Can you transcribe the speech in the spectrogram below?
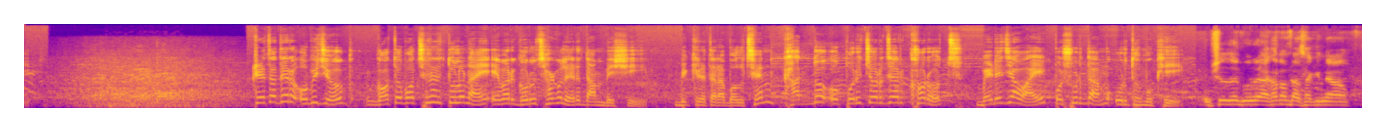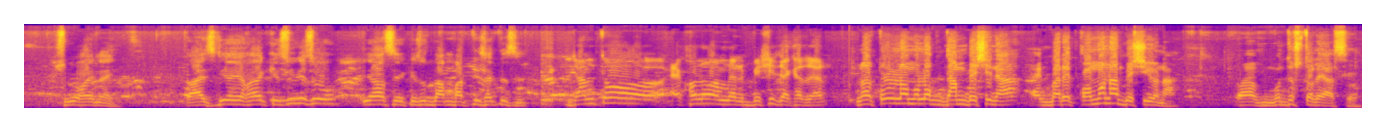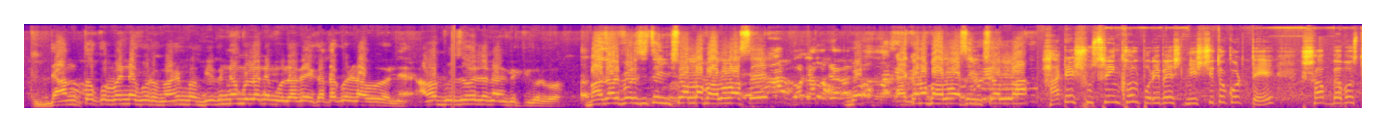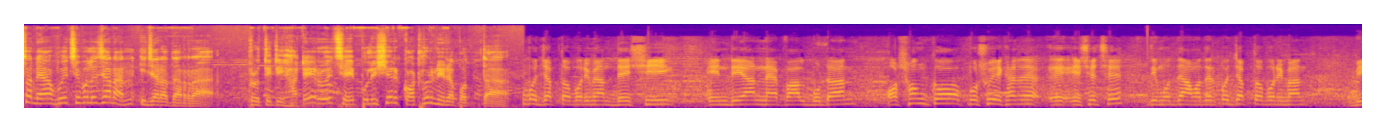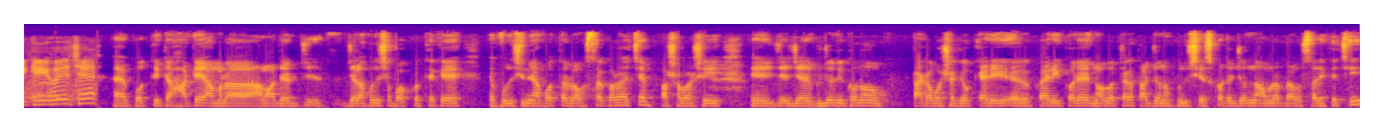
ক্রেতাদের অভিযোগ গত বছরের তুলনায় এবার গরু ছাগলের দাম বেশি। বিক্রেতারা বলছেন খাদ্য ও পরিচর্যার খরচ বেড়ে যাওয়ায় পশুর দাম ঊর্ধ্বমুখী। গরু এখনও বেচা কিনা শুরু হয় নাই। আজকে হয় কিছু কিছু ইয়ে আছে কিছু দাম বাড়তি চাইতেছি। দাম তো এখনও আপনার বেশি দেখা যায়। না তুলনামূলক দাম বেশি না একবারে কমও না বেশিও না। মধ্যস্থলে আছে? দাম তো করবেন না গরু মানে বিভিন্ন মূল্য নিয়ে মূল্য হবে এই কথা করে লাভ হবে না। আমার বুঝতে হইলে না আমি বিক্রি করব। বাজার পরিস্থিতি ইনশাল্লাহ ভালো আছে। এখনও ভালো আছে ইনশাল্লাহ হাটে সুশৃঙ্খল পরিবেশ নিশ্চিত করতে সব ব্যবস্থা নেওয়া হয়েছে বলে জানান ইজারাদাররা। প্রতিটি হাটে রয়েছে পুলিশের কঠোর নিরাপত্তা। পর্যাপ্ত পরিমাণ দেশি ইন্ডিয়ান নেপাল ভুটান অসংখ্য পশু এখানে এ- এসেছে। ইতিমধ্যে আমাদের পর্যাপ্ত পরিমাণ বিক্রি হয়েছে? প্রতিটা হাটে আমরা আমাদের জেলা পুলিশের পক্ষ থেকে পুলিশ নিরাপত্তার ব্যবস্থা করা হয়েছে। পাশাপাশি যদি কোনো টাকা পয়সা কেউ ক্যারি ক্যারি করে নগদ টাকা তার জন্য পুলিশ এসকটের জন্য আমরা ব্যবস্থা রেখেছি।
